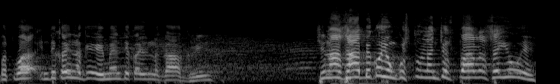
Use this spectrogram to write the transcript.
But wala, hindi kayo nag-amen, hindi kayo nag-agree. Sinasabi ko, yung gusto ng Diyos para sa iyo eh.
